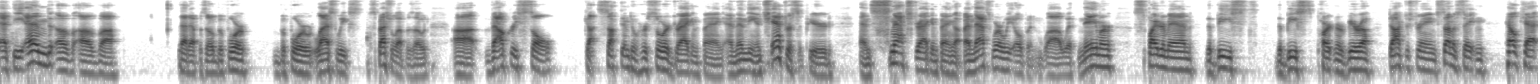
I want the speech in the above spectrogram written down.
at the end of of uh, that episode, before before last week's special episode, uh, Valkyrie's soul got sucked into her sword Dragonfang, and then the Enchantress appeared and snatched Dragonfang up, and that's where we open uh, with Namor, Spider Man, the Beast, the Beast's partner Vera, Doctor Strange, Son of Satan, Hellcat,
